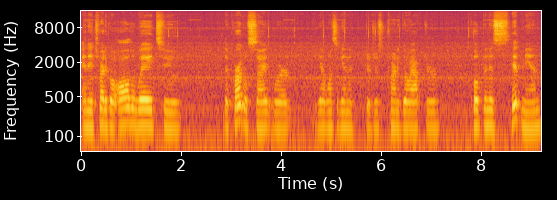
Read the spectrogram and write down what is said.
and they try to go all the way to the cargo site where, yeah, once again, they're just trying to go after Pope and his hitman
